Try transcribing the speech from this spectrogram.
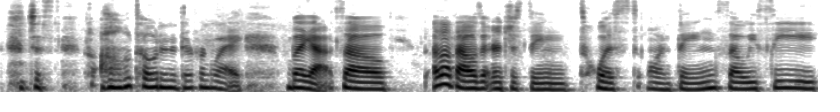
just all told in a different way. But yeah, so I thought that was an interesting twist on things. So we see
